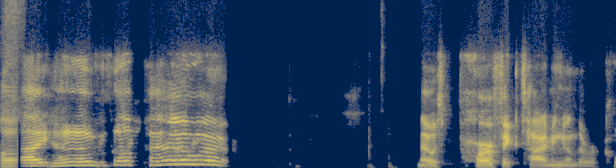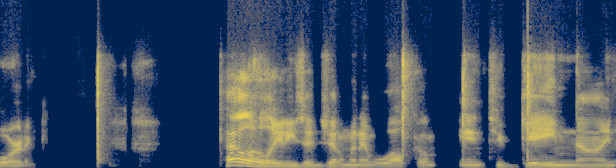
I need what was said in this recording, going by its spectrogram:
I have the power. That was perfect timing on the recording. Hello, ladies and gentlemen, and welcome into game nine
